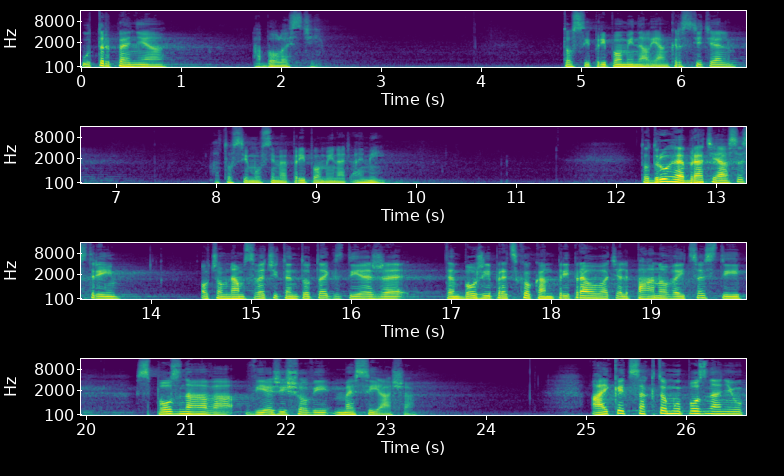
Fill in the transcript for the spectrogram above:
utrpenia a bolesti. To si pripomínal Jan Krstiteľ a to si musíme pripomínať aj my. To druhé, bratia a sestry, o čom nám svedčí tento text, je, že ten Boží predskokan, pripravovateľ pánovej cesty, spoznáva v Ježišovi Mesiáša. Aj keď sa k tomu poznaniu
